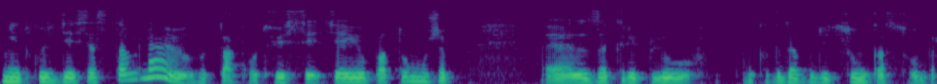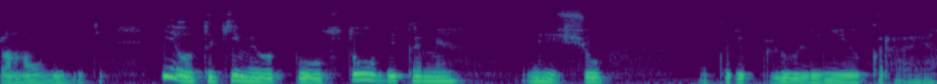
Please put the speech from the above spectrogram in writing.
Нитку здесь оставляю вот так вот висеть. Я ее потом уже э, закреплю, когда будет сумка собрана, увидите. И вот такими вот полустолбиками я еще укреплю линию края.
